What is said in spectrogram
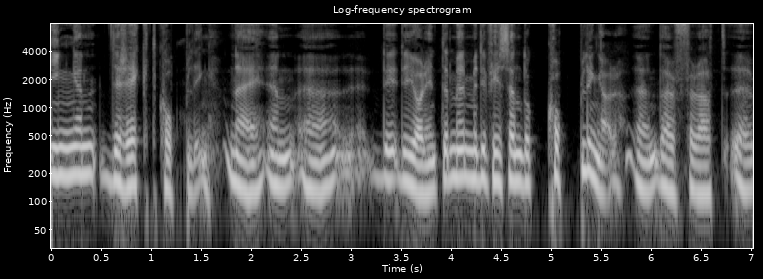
Ingen direkt koppling, nej. En, eh, det, det, gör det inte. Men, men det finns ändå kopplingar eh, därför att eh,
